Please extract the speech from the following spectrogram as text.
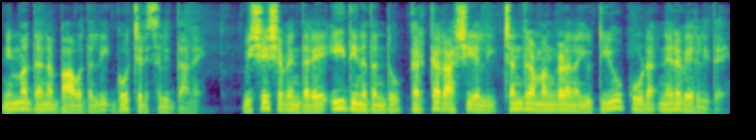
ನಿಮ್ಮ ಧನ ಭಾವದಲ್ಲಿ ಗೋಚರಿಸಲಿದ್ದಾನೆ. ವಿಶೇಷವೆಂದರೆ ಈ ದಿನದಂದು ಕರ್ಕ ರಾಶಿಯಲ್ಲಿ ಚಂದ್ರಮಂಗಳನ ಯುತಿಯೂ ಕೂಡ ನೆರವೇರಲಿದೆ.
